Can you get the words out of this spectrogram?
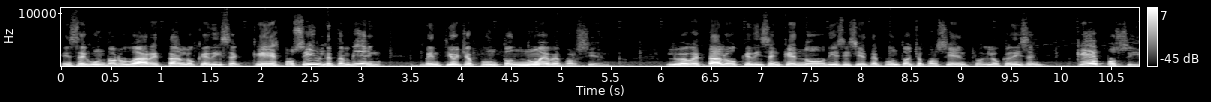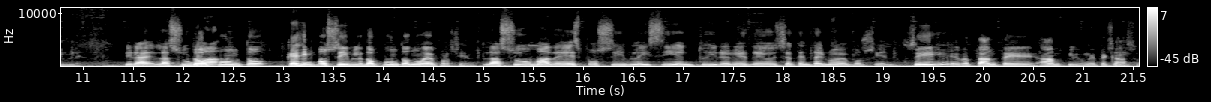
En segundo lugar están los que dicen que es posible también, 28.9%. Luego está los que dicen que no, 17.8%, y los que dicen que es posible, Mira, la suma. que es imposible, 2.9%. La suma de es posible y sí en Twitter es de 79%. Sí, es bastante amplio en este caso.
